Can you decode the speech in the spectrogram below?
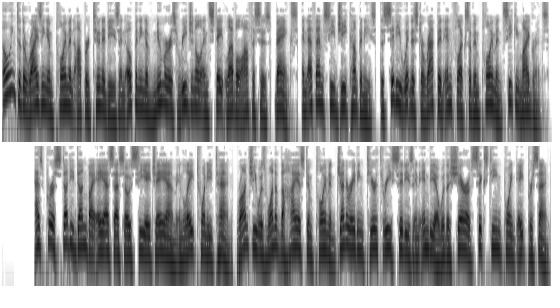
Owing to the rising employment opportunities and opening of numerous regional and state-level offices, banks, and FMCG companies, the city witnessed a rapid influx of employment-seeking migrants. As per a study done by ASSOCHAM in late 2010, Ranchi was one of the highest employment-generating Tier 3 cities in India with a share of 16.8%,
